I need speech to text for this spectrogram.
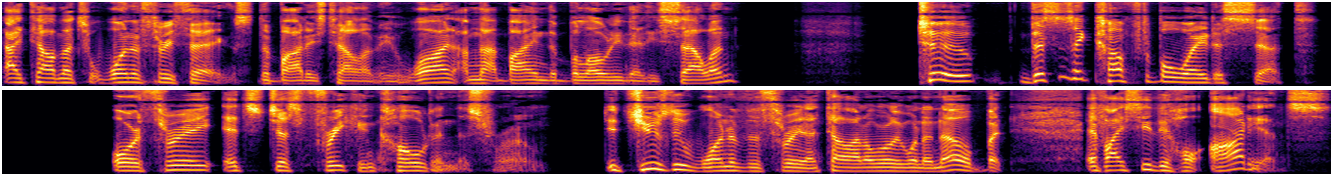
I tell them that's one of three things the body's telling me. One, I'm not buying the baloney that he's selling. Two, this is a comfortable way to sit. Or three, it's just freaking cold in this room. It's usually one of the three. I tell I don't really want to know, but if I see the whole audience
